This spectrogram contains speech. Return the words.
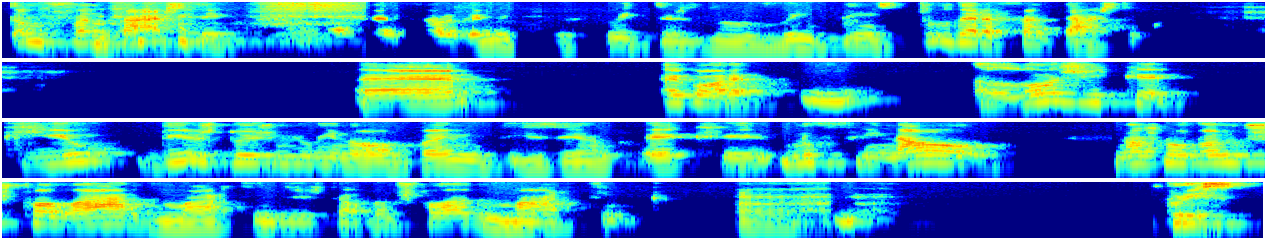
tão fantástico. o alcance orgânico dos Twitter, do LinkedIn, tudo era fantástico. Uh, agora, a lógica que eu, desde 2009, venho dizendo é que, no final, nós não vamos falar de marketing digital, vamos falar de marketing. Uhum. Por isso,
